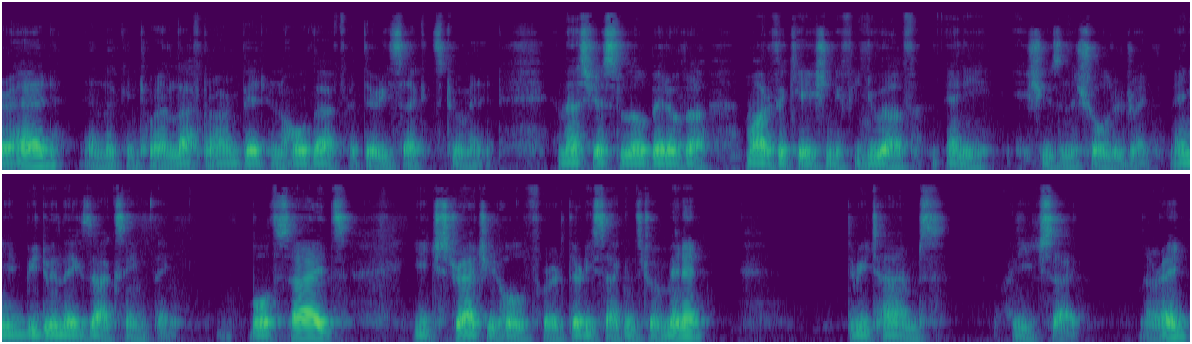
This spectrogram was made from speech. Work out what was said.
our head and look into our left armpit and hold that for 30 seconds to a minute. And that's just a little bit of a modification if you do have any issues in the shoulder joint. And you'd be doing the exact same thing. Both sides, each stretch you'd hold for 30 seconds to a minute, three times on each side. All right?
